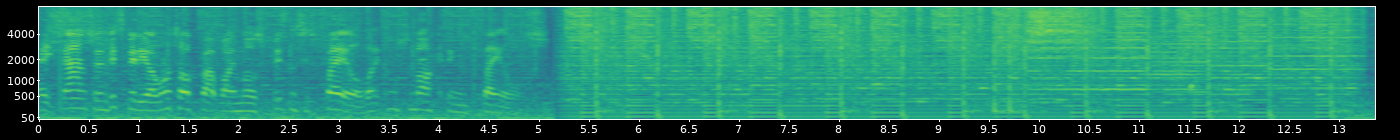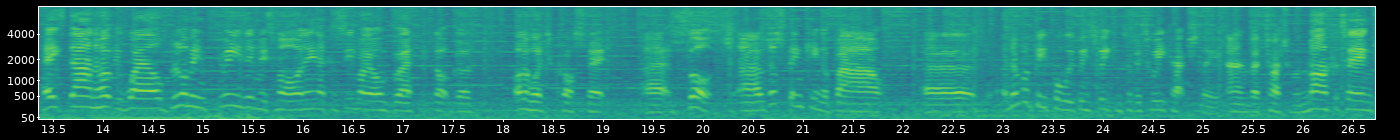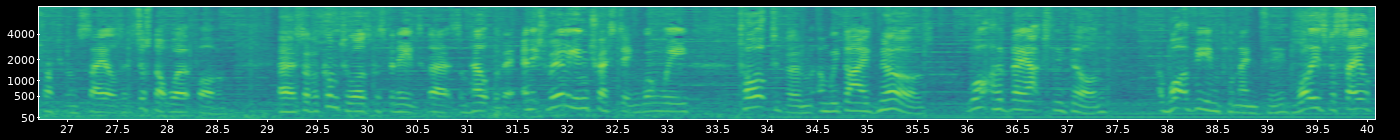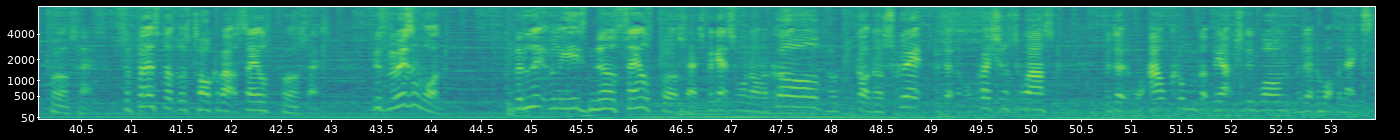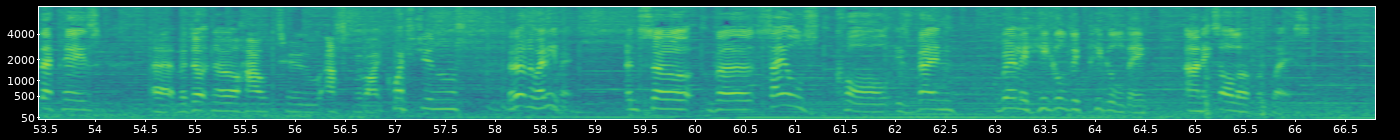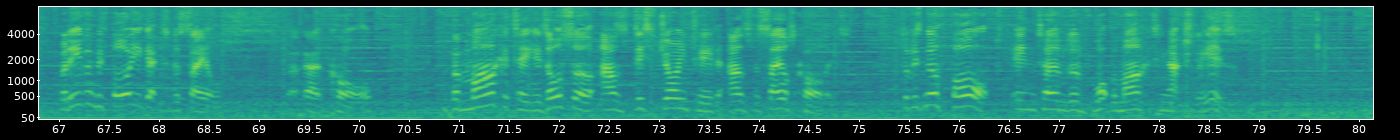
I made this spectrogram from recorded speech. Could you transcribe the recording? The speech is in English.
Hey, Dan. So in this video, I want to talk about why most businesses fail when it comes to marketing and sales. Hey, it's Dan. Hope you're well. Blooming freezing this morning. I can see my own breath. It's not good. On the way to CrossFit. Uh, but uh, I was just thinking about uh, a number of people we've been speaking to this week actually, and they've tried to run marketing, tried to run sales, and it's just not worked for them. Uh, so they've come to us because they need uh, some help with it. And it's really interesting when we talk to them and we diagnose what have they actually done, what have they implemented, what is the sales process. So first up, let's talk about sales process because there isn't one. There literally is no sales process. They get someone on a call, they've got no script, they don't know what questions to ask, they don't know what outcome that they actually want, they don't know what the next step is, uh, they don't know how to ask the right questions, they don't know any of it. And so the sales call is then really higgledy-piggledy and it's all over the place. But even before you get to the sales uh, uh call, the marketing is also as disjointed as the sales call is. So there's no thought in terms of what the marketing actually is.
